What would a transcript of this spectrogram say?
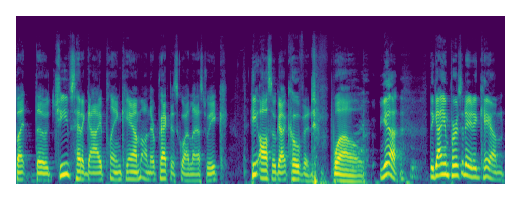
But the Chiefs had a guy playing Cam on their practice squad last week. He also got COVID. Wow. yeah. The guy impersonated Cam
